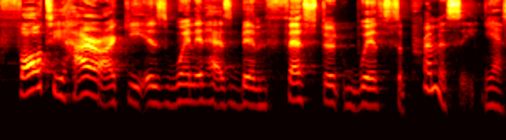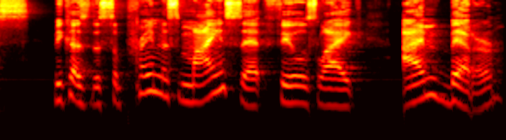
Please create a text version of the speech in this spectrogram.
faulty hierarchy is when it has been festered with supremacy yes because the supremacist mindset feels like I'm better.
